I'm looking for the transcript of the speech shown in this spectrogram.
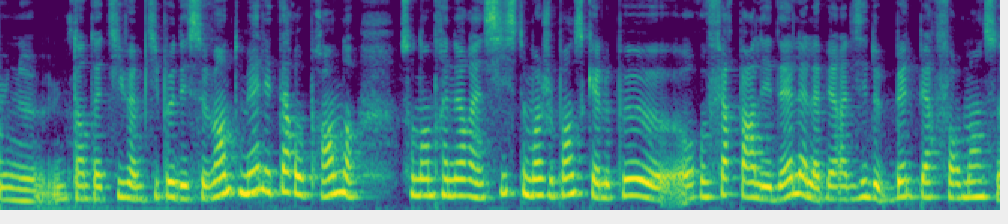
une tentative un petit peu décevante, mais elle est à reprendre. Son entraîneur insiste. Moi, je pense qu'elle peut refaire parler d'elle. Elle avait réalisé de belles performances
